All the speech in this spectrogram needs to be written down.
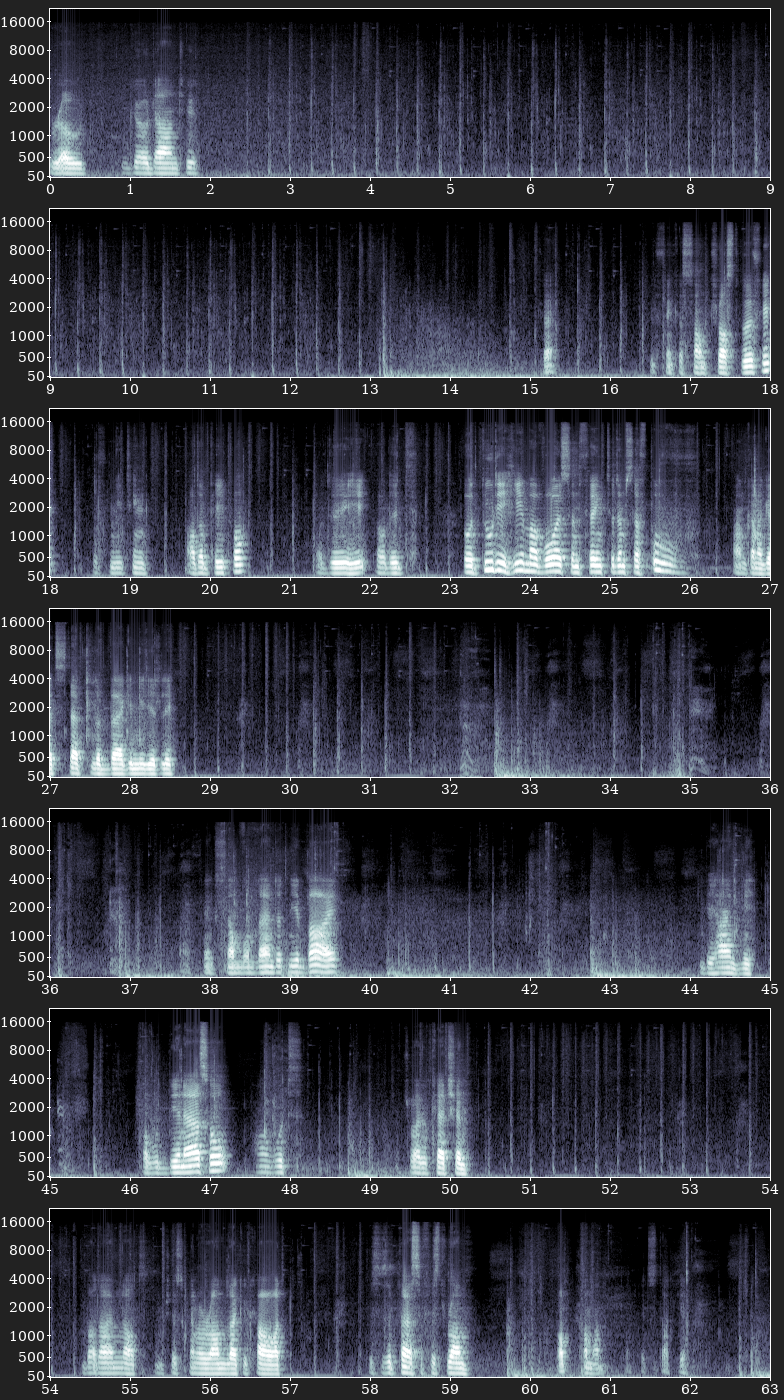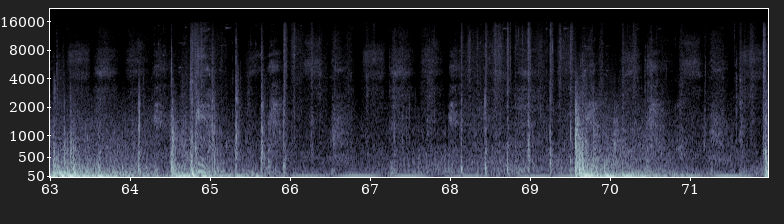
road to go down to. Okay. You think I sound trustworthy with meeting other people? Or do you, or did or do they hear my voice and think to themselves, ooh, I'm gonna get stabbed in the back immediately? I think someone landed nearby. Behind me. I would be an asshole, I would try to catch him. But I'm not. I'm just gonna run like a coward. This is a pacifist run. Oh, come on. Don't get stuck here.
